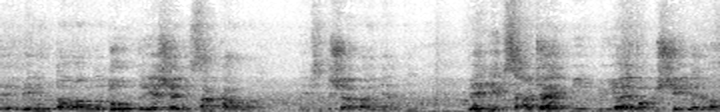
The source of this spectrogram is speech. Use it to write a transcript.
e, benim damağımda doğup da yaşayan insan kalmadı. Hepsi dışarıdan geldi. Ve hepsi acayip bir dünyaya bakış şeyleri var.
